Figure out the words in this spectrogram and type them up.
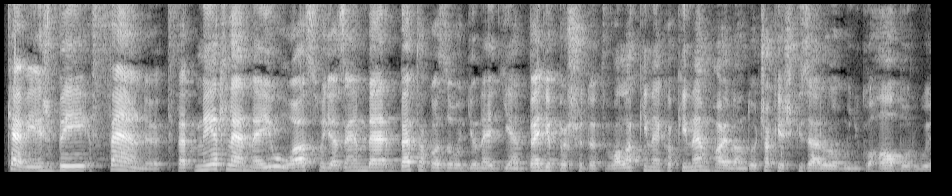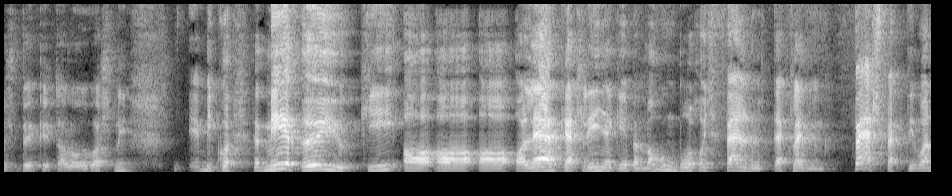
kevésbé felnőtt. Tehát miért lenne jó az, hogy az ember betagozódjon egy ilyen begyöpösödött valakinek, aki nem hajlandó csak és kizárólag mondjuk a háború és békét elolvasni, mikor, tehát miért öljük ki a, a, a, a lelket lényegében magunkból, hogy felnőttek legyünk? Perspektíva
